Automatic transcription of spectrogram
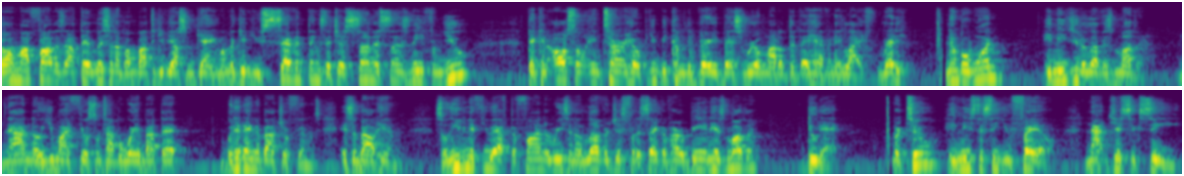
To all my fathers out there, listen up. I'm about to give y'all some game. I'm going to give you seven things that your son or sons need from you that can also, in turn, help you become the very best real model that they have in their life. Ready? Number one, he needs you to love his mother. Now, I know you might feel some type of way about that, but it ain't about your feelings. It's about him. So even if you have to find a reason to love her just for the sake of her being his mother, do that. Number two, he needs to see you fail, not just succeed.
